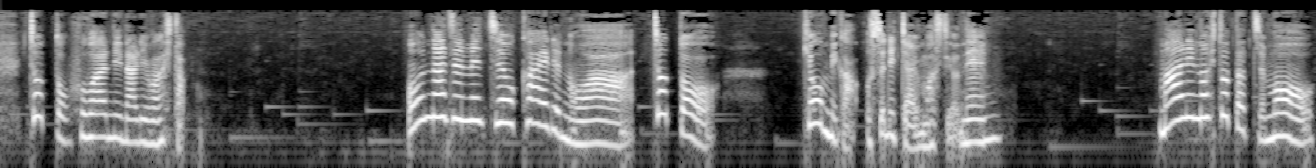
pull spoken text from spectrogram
ちょっと不安になりました。同じ道を帰るのは、ちょっと興味が薄れちゃいますよね。周りの人たちも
